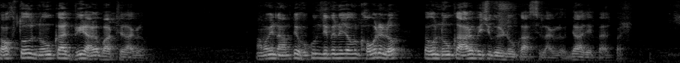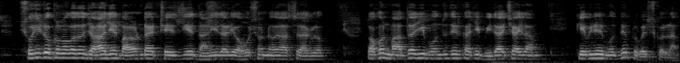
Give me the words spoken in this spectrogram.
তত নৌকার ভিড় আরও বাড়তে লাগল। আমাকে নামতে হুকুম দেবে না যখন খবর এলো, তখন নৌকা আরও বেশি করে নৌকা আসতে লাগল জাহাজের পাশে শরীরও ক্রমাগত জাহাজের বারান্দায় ঠেস দিয়ে দাঁড়িয়ে দাঁড়িয়ে অবসন্ন হয়ে আসতে লাগল। তখন মাদ্রাজি বন্ধুদের কাছে বিদায় চাইলাম কেবিনের মধ্যে প্রবেশ করলাম।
